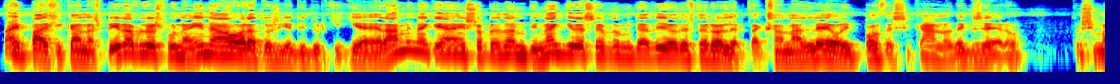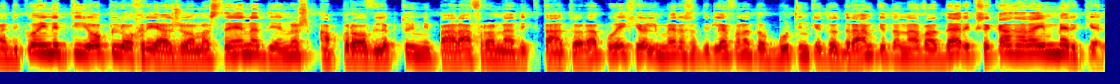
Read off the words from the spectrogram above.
Να υπάρχει κανένας πύραυλος που να είναι αόρατος για την τουρκική αεράμινα και να ισοπεδώνει την άγκυρα σε 72 δευτερόλεπτα. Ξαναλέω, υπόθεση κάνω, δεν ξέρω. Το σημαντικό είναι τι όπλο χρειαζόμαστε έναντι ενός απρόβλεπτου ημιπαράφρονα δικτάτορα που έχει όλη μέρα στα τηλέφωνα τον Πούτιν και τον Τραμπ και τον αβαντάρει ξεκάθαρα η Μέρκελ.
